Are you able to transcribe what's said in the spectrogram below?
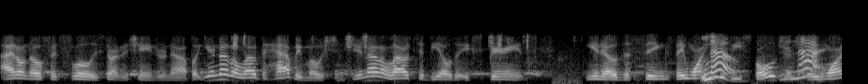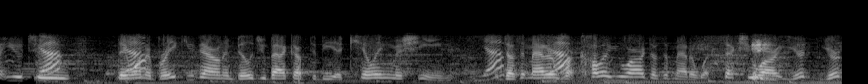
I don't know if it's slowly starting to change or not, but you're not allowed to have emotions. You're not allowed to be able to experience, you know, the things they want you to be soldiers. you're not. They want you to. Yeah. They Yeah. want to break you down and build you back up to be a killing machine. Yeah. It doesn't matter Yeah. what color you are. It doesn't matter what sex you are. Your your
